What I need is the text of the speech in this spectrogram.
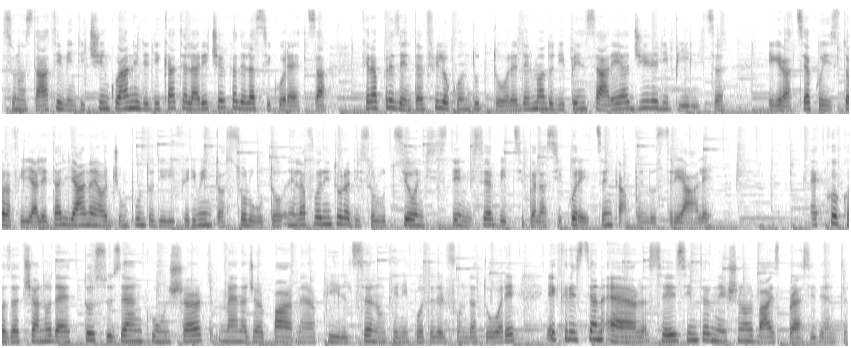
Sono stati 25 anni dedicati alla ricerca della sicurezza, che rappresenta il filo conduttore del modo di pensare e agire di Pils, e grazie a questo la filiale italiana è oggi un punto di riferimento assoluto nella fornitura di soluzioni, sistemi e servizi per la sicurezza in campo industriale. Ecco cosa ci hanno detto Suzanne Kunschert, manager partner Pils, nonché nipote del fondatore, e Christian Earl, Sales International Vice President,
